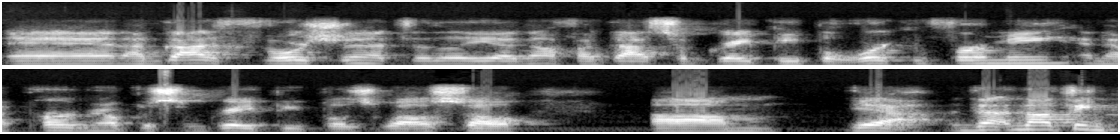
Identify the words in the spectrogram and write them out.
and I've got fortunately enough, I've got some great people working for me, and I partner up with some great people as well. So, um, yeah, nothing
